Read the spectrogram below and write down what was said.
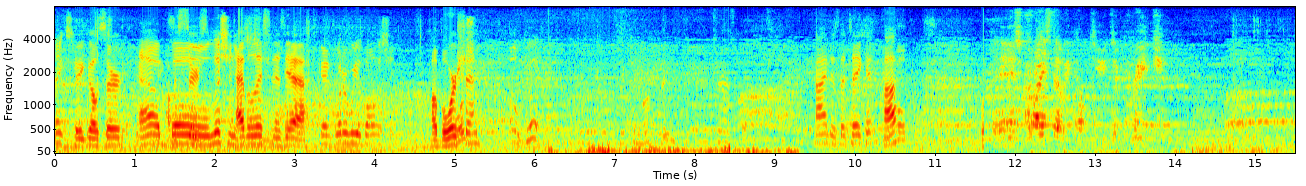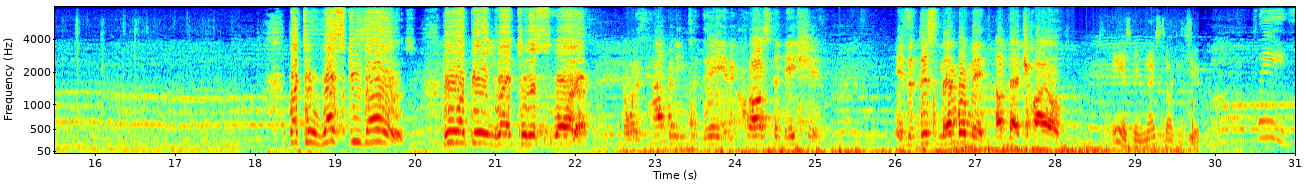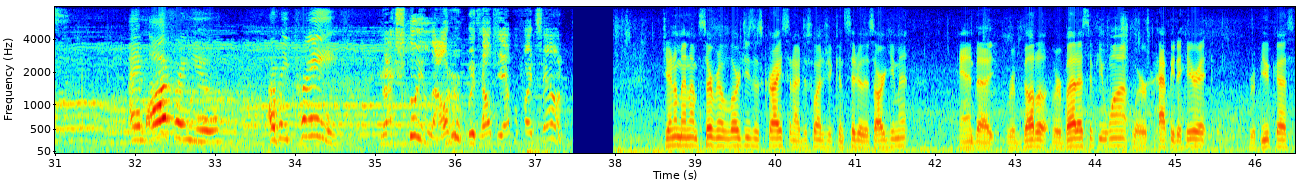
Thanks. Here you go, sir. Abolitionist. Abolitionist, yeah. Okay, what are we abolishing? Abortion. Oh, good. Kind as they take it, huh? And it is Christ that we come to you to preach. but to rescue those who are being led to the slaughter. And what is happening today and across the nation is the dismemberment of that child. Hey, it's been nice talking to you. Please, I am offering you a reprieve. You're actually louder without the amplified sound. Gentlemen, I'm serving the Lord Jesus Christ, and I just wanted you to consider this argument and uh, rebut, rebut us if you want. We're happy to hear it. Rebuke us.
